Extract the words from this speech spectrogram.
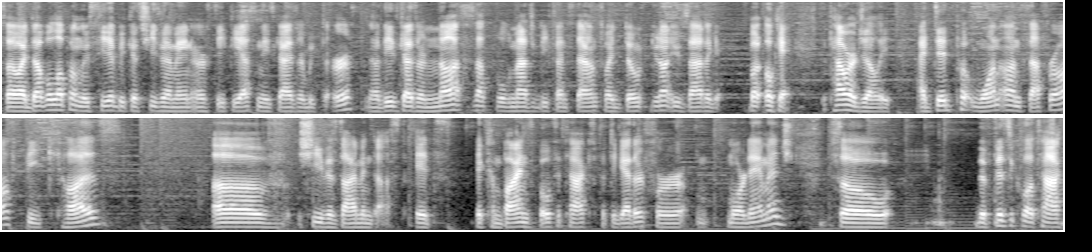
So I double up on Lucia because she's my main Earth DPS, and these guys are weak to Earth. Now these guys are not susceptible to magic defense down, so I don't do not use that again. But okay, the Power Jelly. I did put one on Sephiroth because of Shiva's Diamond Dust. It's it combines both attacks put together for more damage. So the physical attack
